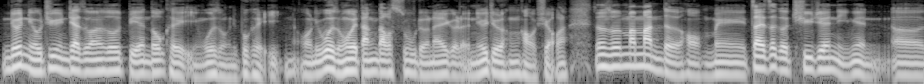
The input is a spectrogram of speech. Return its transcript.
你就扭曲你价值观，说别人都可以赢，为什么你不可以赢？哦，你为什么会当到输的那一个人？你会觉得很好笑啊。所以说，慢慢的哈，每在这个区间里面，呃，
